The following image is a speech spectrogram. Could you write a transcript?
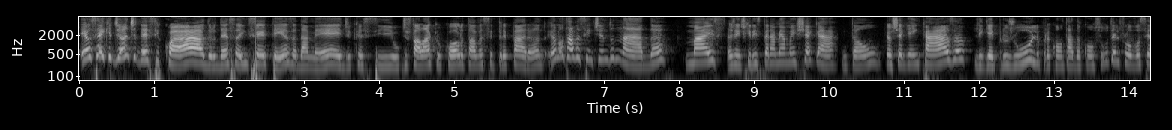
Eu sei que diante desse quadro, dessa incerteza da médica, se de falar que o colo estava se preparando, eu não estava sentindo nada. Mas a gente queria esperar minha mãe chegar. Então, eu cheguei em casa, liguei pro Júlio para contar da consulta. Ele falou: Você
